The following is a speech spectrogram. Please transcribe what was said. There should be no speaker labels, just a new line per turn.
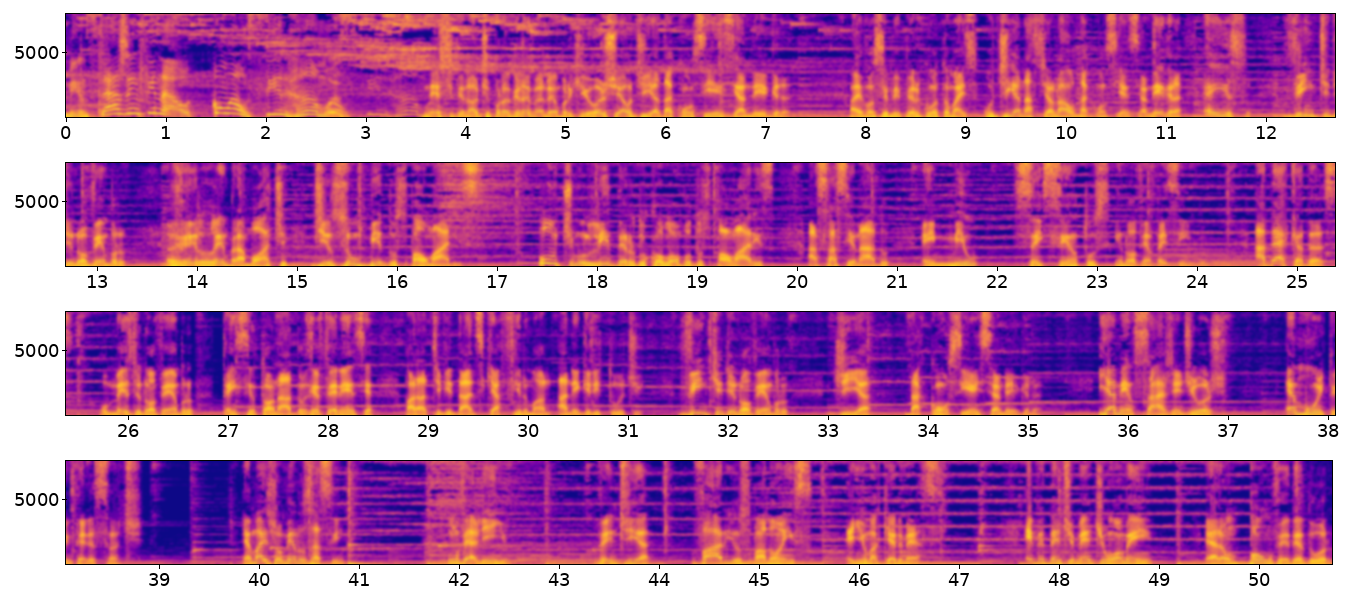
Mensagem final com Alcir Ramos.
Neste final de programa, eu lembro que hoje é o Dia da Consciência Negra. Aí você me pergunta, mas o Dia Nacional da Consciência Negra é isso. 20 de novembro relembra a morte de Zumbi dos Palmares, último líder do Colombo dos Palmares, assassinado em 1695. Há décadas, o mês de novembro tem se tornado referência para atividades que afirmam a negritude. 20 de novembro, Dia da Consciência Negra. E a mensagem de hoje é muito interessante. É mais ou menos assim: um velhinho vendia vários balões em uma quermesse. Evidentemente, um homem era um bom vendedor,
